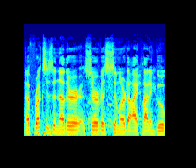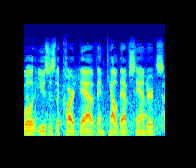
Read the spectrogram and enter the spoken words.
Uh, fruux is another service similar to iCloud and Google. It uses the CardDAV and CalDAV standards.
